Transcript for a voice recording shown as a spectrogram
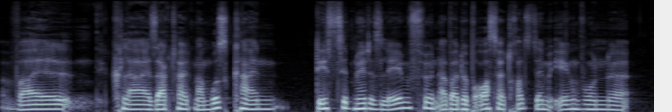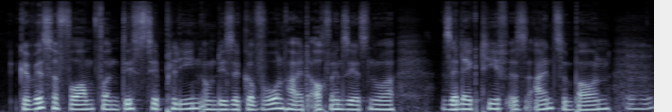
weil klar, er sagt halt, man muss kein diszipliniertes Leben führen, aber du brauchst ja trotzdem irgendwo eine gewisse Form von Disziplin, um diese Gewohnheit, auch wenn sie jetzt nur selektiv ist, einzubauen. Mhm.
